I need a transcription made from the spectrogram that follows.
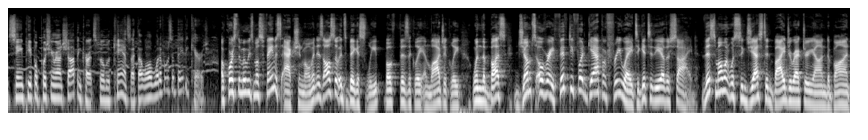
seeing people pushing around shopping carts filled with cans. I thought, well, what if it was a baby carriage? Of course, the movie's most famous action moment is also its biggest leap, both physically and logically, when the bus jumps over a 50 foot gap of freeway to get to the other side. This moment was suggested by director Jan de Bont,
